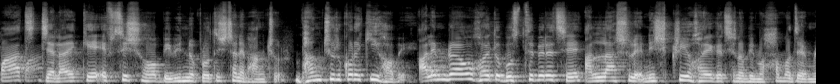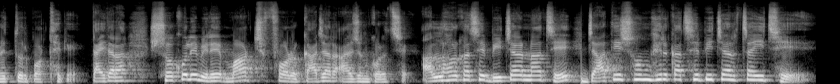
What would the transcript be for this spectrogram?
পাঁচ জেলায় কেএফসি সহ বিভিন্ন প্রতিষ্ঠানে ভাঙচুর। ভাঙচুর করে কি হবে? আলেমরাও হয়তো বুঝতে পেরেছে আল্লাহ আসলে নিষ্ক্রিয় হয়ে গেছে নবী মোহাম্মদের মৃত্যুর পর থেকে। তাই তারা সকলে মিলে মার্চ ফর গাজার আয়োজন করেছে। আল্লাহর কাছে বিচার না চেয়ে জাতিসংঘের কাছে বিচার চাইছে।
